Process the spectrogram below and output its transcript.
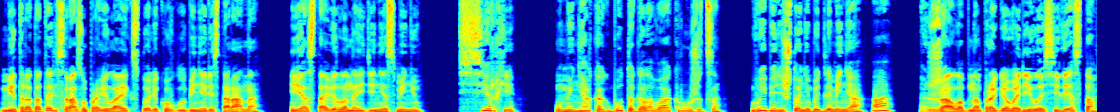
Метродотель сразу провела их к столику в глубине ресторана и оставила наедине с меню. «Серхи, у меня как будто голова кружится. Выбери что-нибудь для меня, а?» Жалобно проговорила Селеста,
